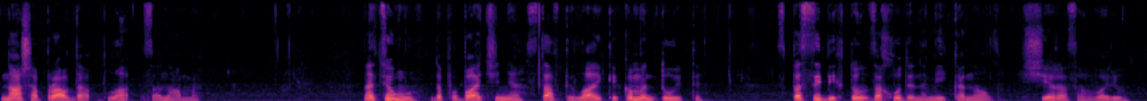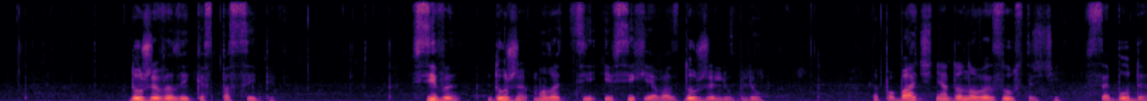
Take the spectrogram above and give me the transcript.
наша правда була за нами. На цьому до побачення. Ставте лайки, коментуйте. Спасибі, хто заходить на мій канал. Ще раз говорю. Дуже велике спасибі. Всі ви дуже молодці і всіх я вас дуже люблю. До побачення, до нових зустрічей. Все буде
